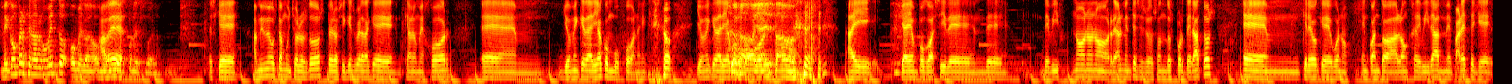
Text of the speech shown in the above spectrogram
¿Me compras el argumento o me lo, o A ver. por el suelo? Es que a mí me gustan mucho los dos, pero sí que es verdad que, que a lo mejor eh, yo me quedaría con Bufón, eh, creo. Yo me quedaría con Bufón. ahí estamos. hay, que haya un poco así de, de, de beef. No, no, no, realmente es eso, son dos porterazos. Eh, creo que, bueno, en cuanto a longevidad, me parece que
